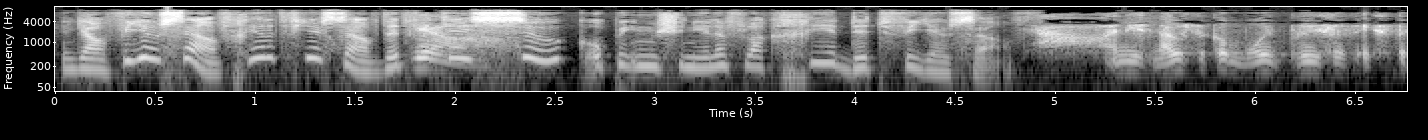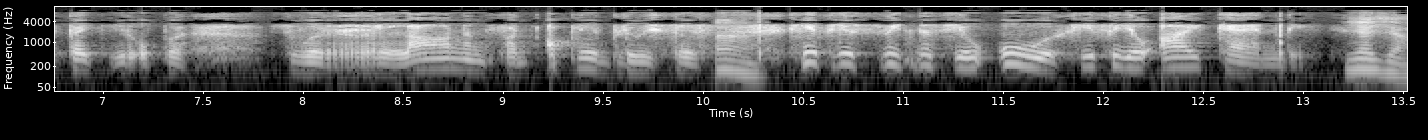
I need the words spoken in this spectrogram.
Ja, vir jouself. Gee dit vir jouself. Dit wat ja. jy soek op 'n emosionele vlak, gee dit vir jouself. Ja, en dis nou sulke mooi bloeisels. Ek sê kyk hier op 'n so laning van appelbloeisels. Uh. Gee vir jou sweetness jou oë, gee vir jou eye candy. Ja, ja.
